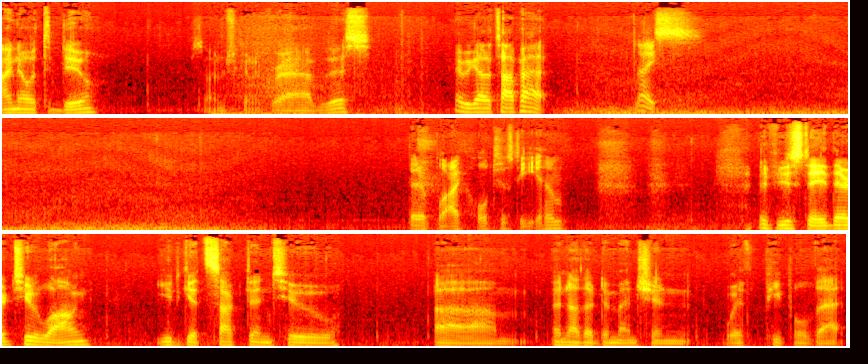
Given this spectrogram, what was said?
I know what to do. So I'm just gonna grab this. Hey, we got a top hat. nice. Did a black hole just eat him? If you stayed there too long, you'd get sucked into um, another dimension with people that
